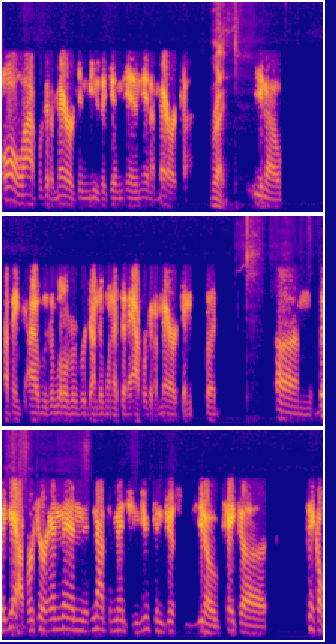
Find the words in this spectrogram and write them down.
all African American music in, in, in America. right. You know, I think I was a little bit redundant when I said African American, but um, but yeah, for sure. And then not to mention, you can just you know take a take a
